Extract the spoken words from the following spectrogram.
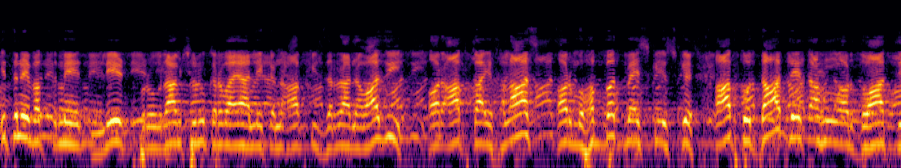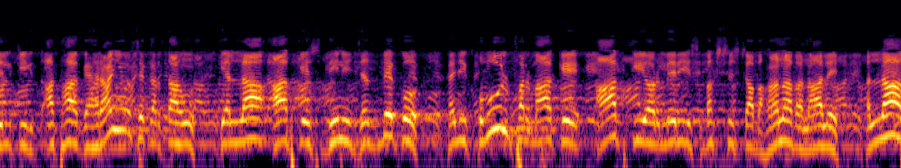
اتنے وقت میں لیٹ پروگرام شروع کروایا، لیکن آپ کی ذرہ نوازی اور آپ کا اخلاص اور محبت، میں اس کی، اس کے، آپ کو داد دیتا ہوں اور دعا دل کی اتھا گہرائیوں سے کرتا ہوں کہ اللہ آپ کے اس دینی جذبے کو ہاں جی قبول فرما کے آپ کی اور میری اس بخشش کا بہانہ بنا لے۔ اللہ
